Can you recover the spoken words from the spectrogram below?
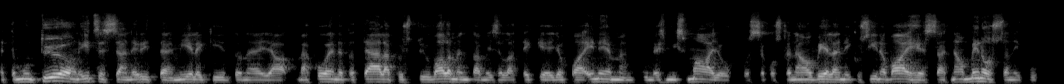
Että mun työ on itsessään erittäin mielenkiintoinen ja mä koen, että täällä pystyy valmentamisella tekemään jopa enemmän kuin esimerkiksi maajoukkuessa, koska nämä on vielä niinku siinä vaiheessa, että nämä on menossa niinku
